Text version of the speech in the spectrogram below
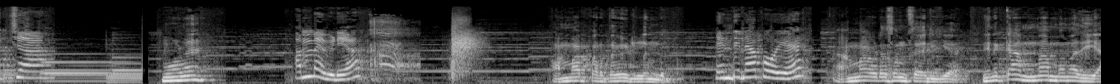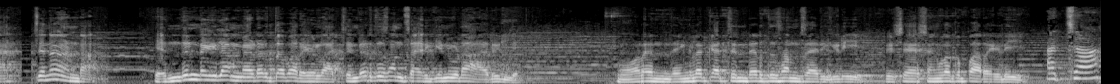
അച്ഛാ. മോളെ. അമ്മ എവിടെയാ? അമ്മ അപ്പുറത്തെ വീട്ടിലുണ്ട്. എന്തിനാ പോയേ? അമ്മ അവിടെ സംസാരിക്കുക. നിനക്ക് അമ്മ അമ്മ മതി. അച്ഛനെ വേണ്ട. എന്തുണ്ടെങ്കിലും അമ്മയുടെ അടുത്താ പറയുള്ളൂ. അച്ഛന്റെ അടുത്ത് സംസാരിക്കാൻ ഇവിടെ ആരുമില്ല. മോളെ എന്തെങ്കിലുമൊക്കെ അച്ഛന്റെ അടുത്ത് സംസാരിക്കടി. വിശേഷങ്ങളൊക്കെ പറയടി. അച്ഛാ.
